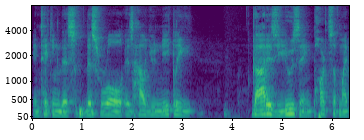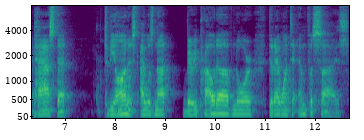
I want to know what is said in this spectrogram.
in taking this this role is how uniquely God is using parts of my past that, to be honest, I was not very proud of, nor did I want to emphasize.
